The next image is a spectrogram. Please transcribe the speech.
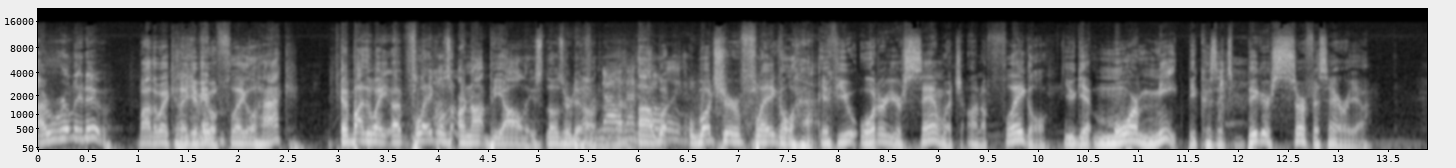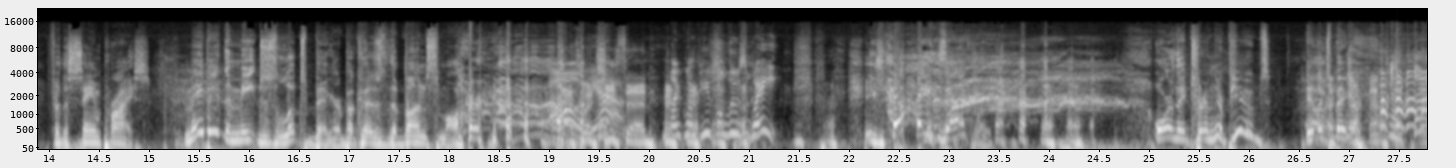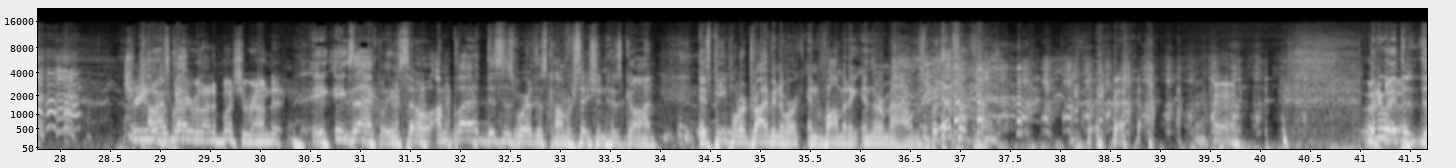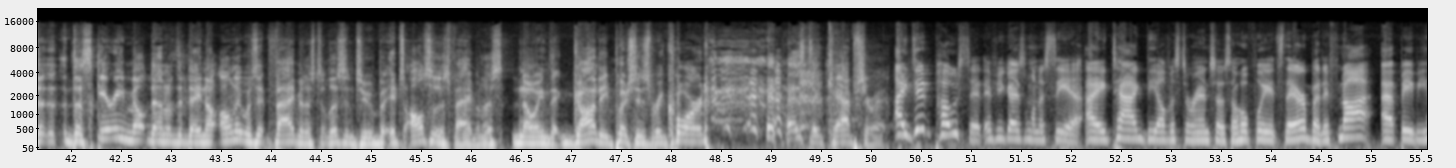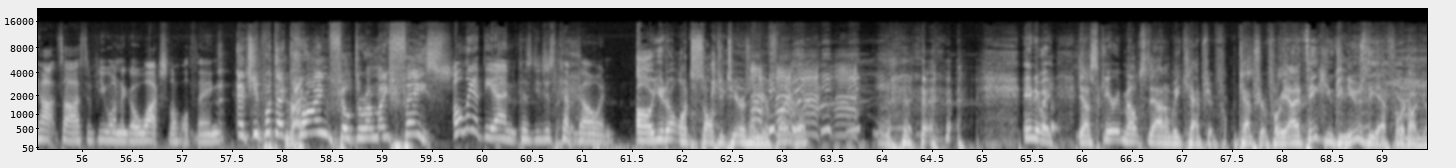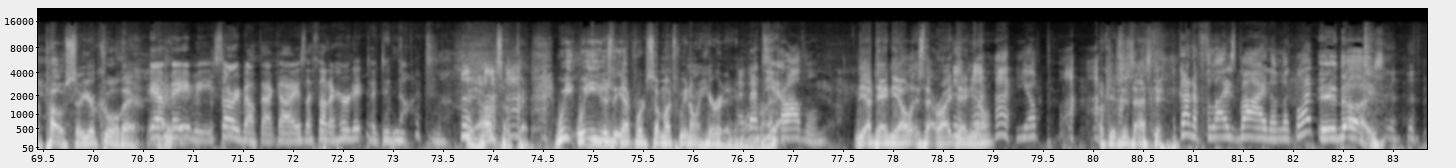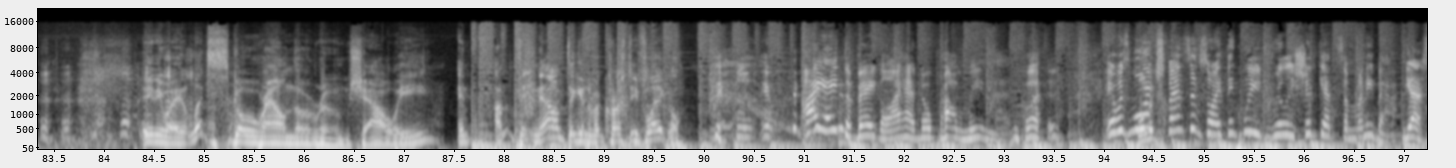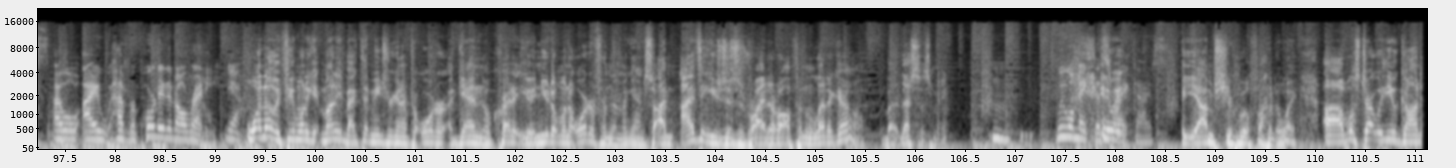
I really do. By the way, can I give you a flagel hack? And by the way, uh, flagels are not Bialys. Those are different. No, that's Uh, totally what- different. what's your flagel hack? If you order your sandwich on a flagel, you get more meat because it's bigger surface area for the same price. Maybe the meat just looks bigger because the bun's smaller. Oh, what she yeah. said. Like when people lose weight. exactly. exactly. or they trim their pubes. It looks bigger. Tree I'm looks glad- without a bush around it. Exactly. So I'm glad this is where this conversation has gone, as people are driving to work and vomiting in their mouths. But that's okay. But anyway, the, the the Skeery meltdown of the day. Not only was it fabulous to listen to, but it's also as fabulous knowing that Gandhi pushes record has to capture it. I did post it if you guys want to see it. I tagged the Elvis Duran show, so hopefully it's there. But if not, at Baby Hot Sauce if you want to go watch the whole thing. And she put that Right. crying filter on my face. Only at the end because you just kept going. Oh, you don't want salty tears on your flavor. anyway, yeah, Skeery melts down and we capture it for, capture it for you. I think you can use the F word on your post, so you're cool there. Yeah, right? maybe. Sorry about that, guys. I thought I heard it. I did not. Yeah, that's okay. We we use the F word so much we don't hear it anymore, That's right? the problem. Yeah, Danielle, is that right, Danielle? yep. Okay, just asking. It kind of flies by, and I'm like, what? It does. anyway, let's go around the room, shall we? And I'm think- now I'm thinking of a crusty flagel. I ate the bagel. I had no problem eating that, but it was more Well, expensive, so I think we really should get some money back. Yes, I will. I have reported it already. Yeah. Well, no, if you want to get money back, that means you're going to have to order again. They'll credit you, and you don't want to order from them again. So I, I think you just write it off and let it go. But that's just me. We will make this Anyway. right, guys. Yeah, I'm sure we'll find a way. Uh, we'll start with you, Gandhi.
